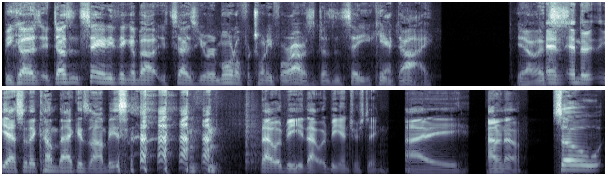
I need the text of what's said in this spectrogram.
because it doesn't say anything about it says you're immortal for 24 hours it doesn't say you can't die you know and it's and they're yeah, so they come back as zombies. that would be that would be interesting. I I don't know. So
